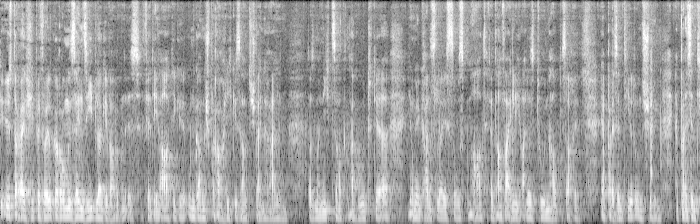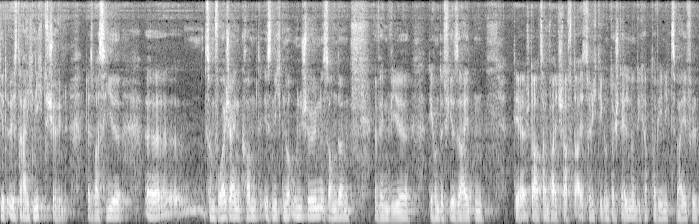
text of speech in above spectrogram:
die österreichische Bevölkerung sensibler geworden ist für derartige, umgangssprachlich gesagt, Schweinereien dass man nicht sagt, na gut, der junge Kanzler ist so smart, der darf eigentlich alles tun, Hauptsache, er präsentiert uns schön. Er präsentiert Österreich nicht schön. Das, was hier äh, zum Vorschein kommt, ist nicht nur unschön, sondern wenn wir die 104 Seiten der Staatsanwaltschaft als richtig unterstellen, und ich habe da wenig Zweifel,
